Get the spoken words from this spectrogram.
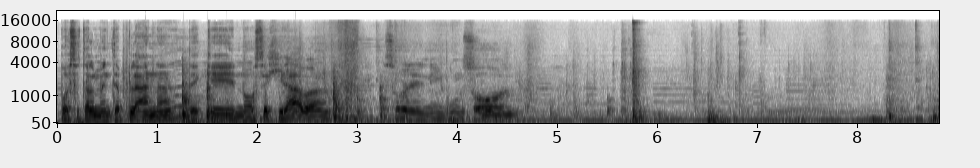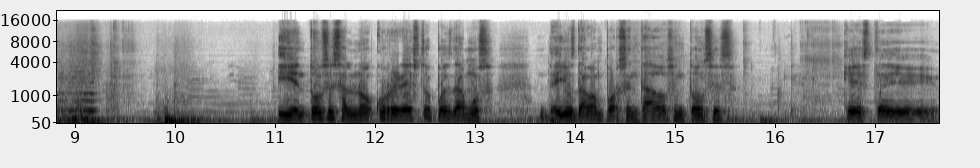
pues totalmente plana, de que no se giraba sobre ningún sol, Y entonces al no ocurrir esto, pues damos, ellos daban por sentados entonces que este,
